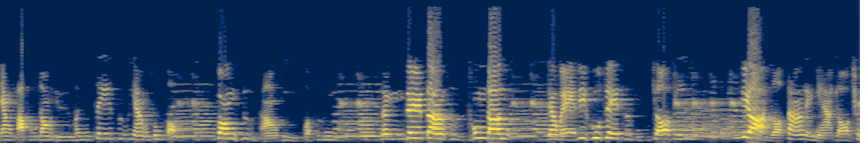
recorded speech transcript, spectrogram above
想把铺上油门再子杨松高，方知上帝不是你，人在当时冲大怒，像万里虎再子。叫声爹要当来娘要亲，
